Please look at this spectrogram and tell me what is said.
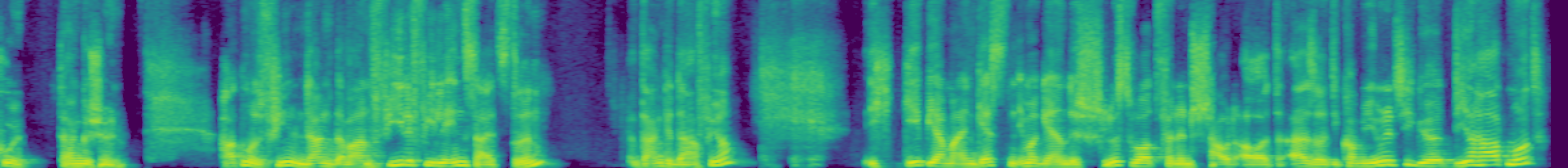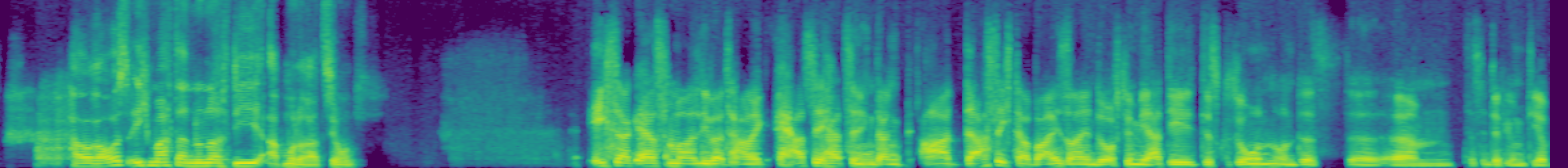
Cool, Dankeschön. Hartmut, vielen Dank. Da waren viele, viele Insights drin. Danke dafür. Ich gebe ja meinen Gästen immer gerne das Schlusswort für einen Shoutout. Also die Community gehört dir, Hartmut. Hau raus, ich mache dann nur noch die Abmoderation. Ich sage erstmal, lieber Tarek, herzlich, herzlichen Dank, A, dass ich dabei sein durfte. Mir hat die Diskussion und das, äh, ähm, das Interview mit dir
